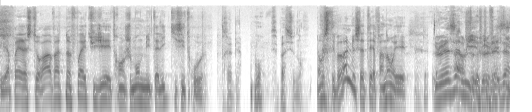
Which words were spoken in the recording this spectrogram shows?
et après il restera 29 mois à étudier l'étrange monde métallique qui s'y trouve très bien Bon. c'est passionnant non c'était pas mal le satellite enfin non mais le laser alors, oui je, le laser,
